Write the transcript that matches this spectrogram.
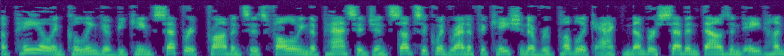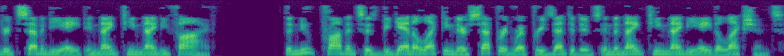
Apayao and Kalinga became separate provinces following the passage and subsequent ratification of Republic Act No. 7878 in 1995. The new provinces began electing their separate representatives in the 1998 elections.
